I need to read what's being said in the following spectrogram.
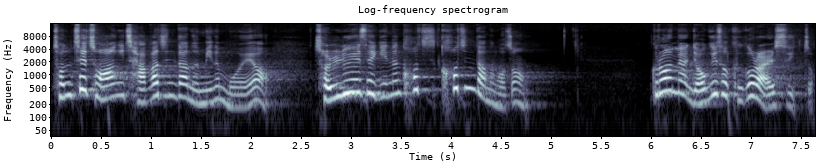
전체 저항이 작아진다는 의미는 뭐예요? 전류의 세기는 커지, 커진다는 거죠. 그러면 여기서 그걸 알 수 있죠.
